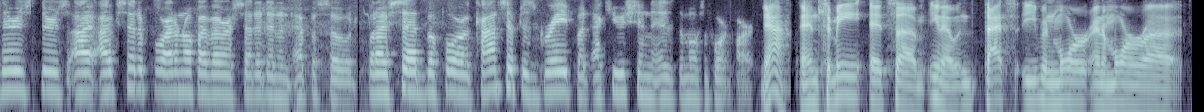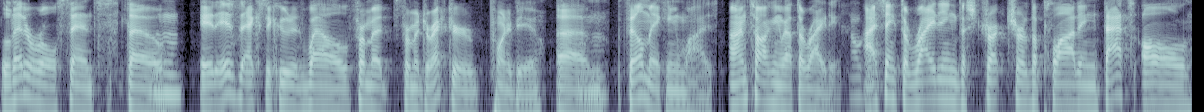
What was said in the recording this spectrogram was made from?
There's, there's, I, I've said it before. I don't know if I've ever said it in an episode, but I've said before, concept is great, but execution is the most important part. yeah and to me it's um you know that's even more in a more uh, literal sense though Mhm. It is executed well from a from a director point of view um filmmaking wise i'm talking about the writing Okay. i think the writing the structure the plotting that's all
